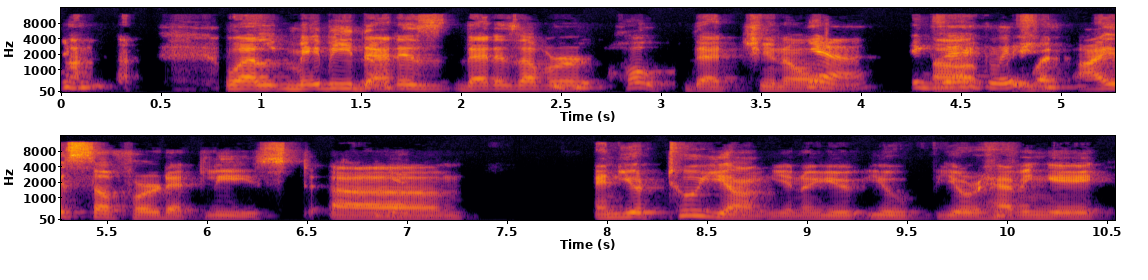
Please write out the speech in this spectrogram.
well, maybe that is that is our hope that you know. Yeah, uh, exactly. Uh, what I suffered, at least. Um, yeah and you're too young you know you you you're mm-hmm. having a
